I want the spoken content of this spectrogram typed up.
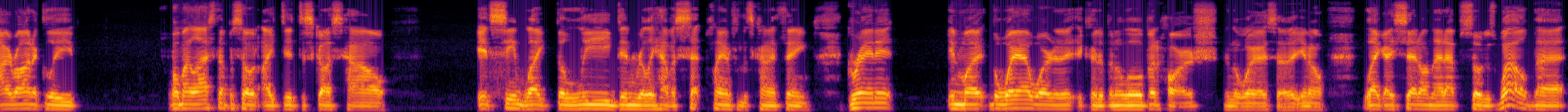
ironically on my last episode, I did discuss how it seemed like the league didn't really have a set plan for this kind of thing. Granted, in my the way I worded it, it could have been a little bit harsh in the way I said it. You know, like I said on that episode as well, that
